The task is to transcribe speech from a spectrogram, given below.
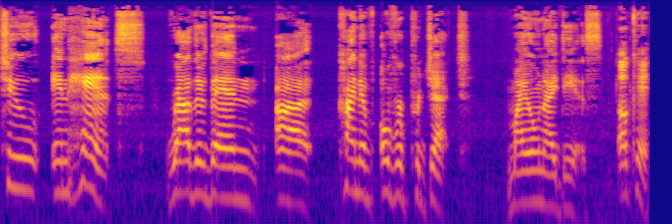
to enhance rather than, uh, kind of over project my own ideas. Okay,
